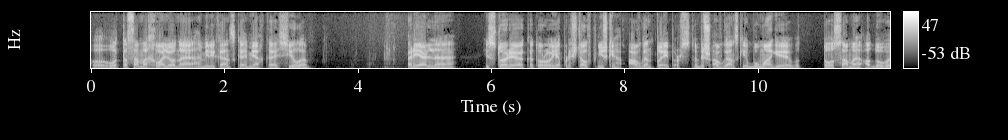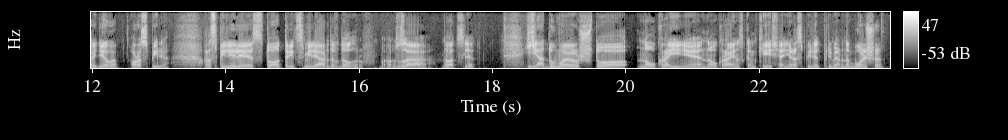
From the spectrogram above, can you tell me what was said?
вот та самая хваленая американская мягкая сила, реальная история, которую я прочитал в книжке Afghan Papers, то бишь афганские бумаги, вот то самое адовое дело о распиле. Распилили 130 миллиардов долларов э, за 20 лет. Я думаю, что на Украине, на украинском кейсе они распилят примерно больше –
